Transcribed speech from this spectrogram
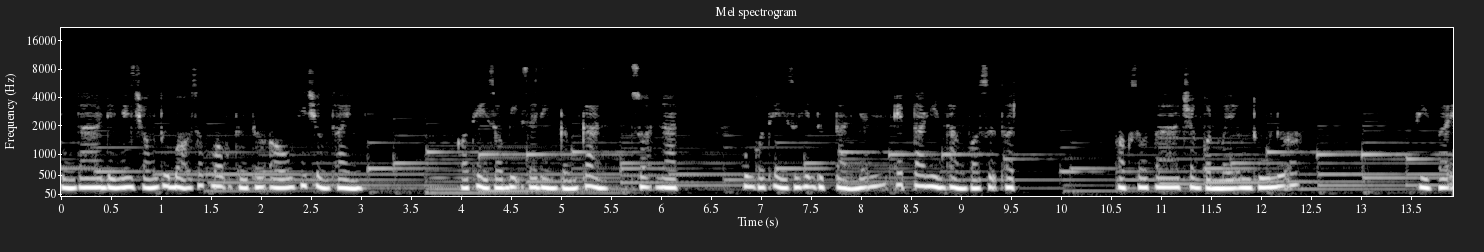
chúng ta đều nhanh chóng từ bỏ giấc mộng thời thơ ấu khi trưởng thành. Có thể do bị gia đình cấm cản, dọa nạt, cũng có thể do hiện thực tàn nhẫn ép ta nhìn thẳng vào sự thật, hoặc do ta chẳng còn mấy hứng thú nữa. Vì vậy,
